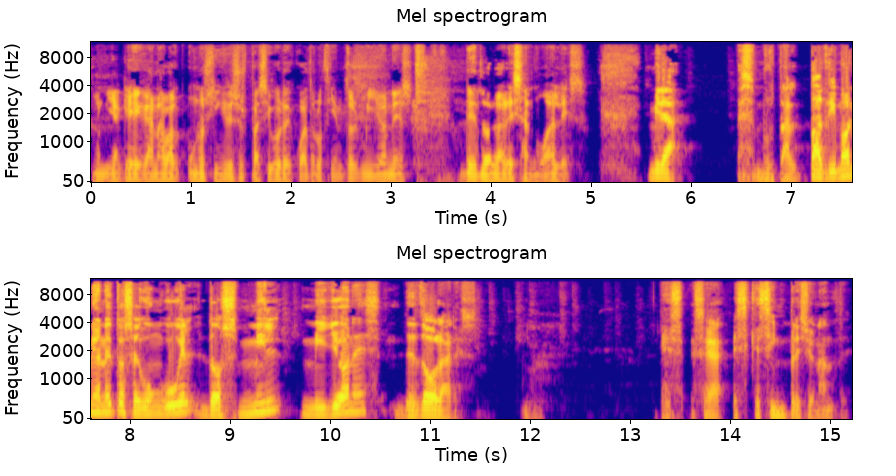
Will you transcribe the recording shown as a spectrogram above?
ponía que ganaba unos ingresos pasivos de 400 millones de dólares anuales. Mira, es brutal. Patrimonio neto, según Google, 2.000 millones de dólares. Es, o sea, es que es impresionante.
